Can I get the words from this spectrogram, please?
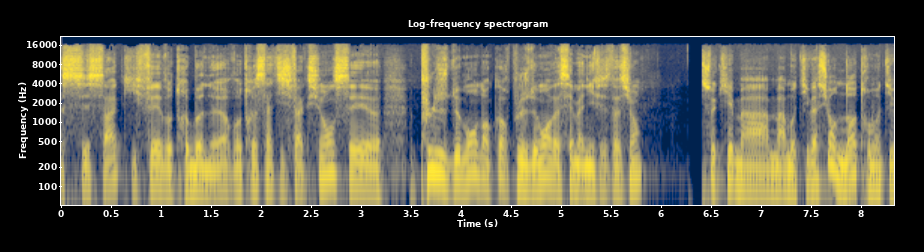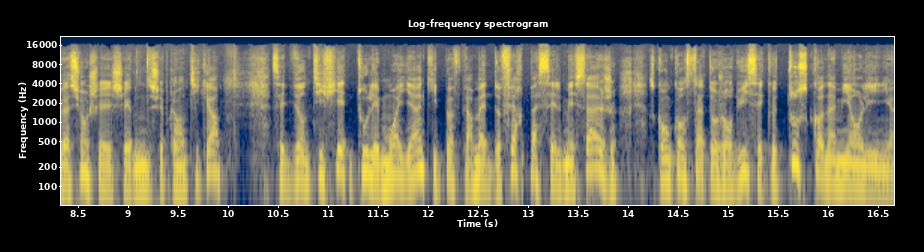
c'est ça qui fait votre bonheur, votre satisfaction, c'est plus de monde, encore plus de monde à ces manifestations? Ce qui est ma, motivation, notre motivation chez, chez, chez Préventica, c'est d'identifier tous les moyens qui peuvent permettre de faire passer le message. Ce qu'on constate aujourd'hui, c'est que tout ce qu'on a mis en ligne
